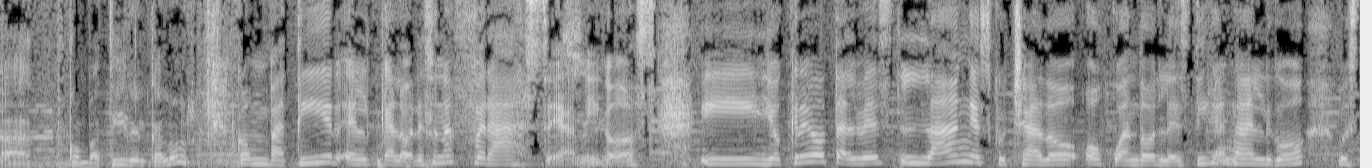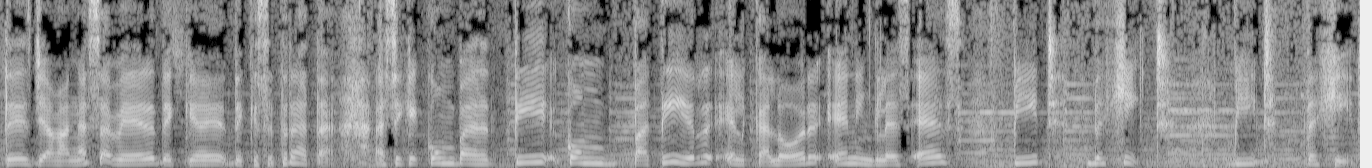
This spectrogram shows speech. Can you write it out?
ah, combatir el calor. Combatir el calor es una frase, amigos. Y yo creo tal vez la han escuchado o cuando les digan algo, ustedes ya van a saber de qué, de qué se trata. Así que combatir, combatir el calor en inglés es beat the heat. Beat the heat.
